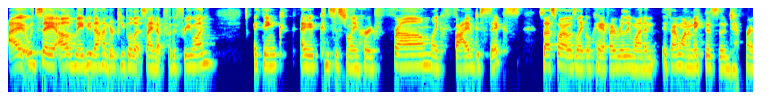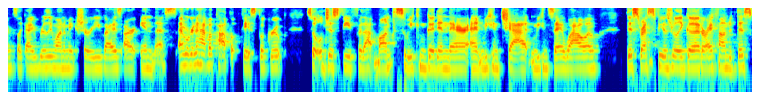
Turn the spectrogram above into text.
I would say of maybe the 100 people that signed up for the free one, I think I consistently heard from like five to six. So that's why I was like, okay, if I really want to, if I want to make this a difference, like I really want to make sure you guys are in this. And we're going to have a pop up Facebook group. So it will just be for that month. So we can get in there and we can chat and we can say, wow, this recipe is really good. Or I found this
